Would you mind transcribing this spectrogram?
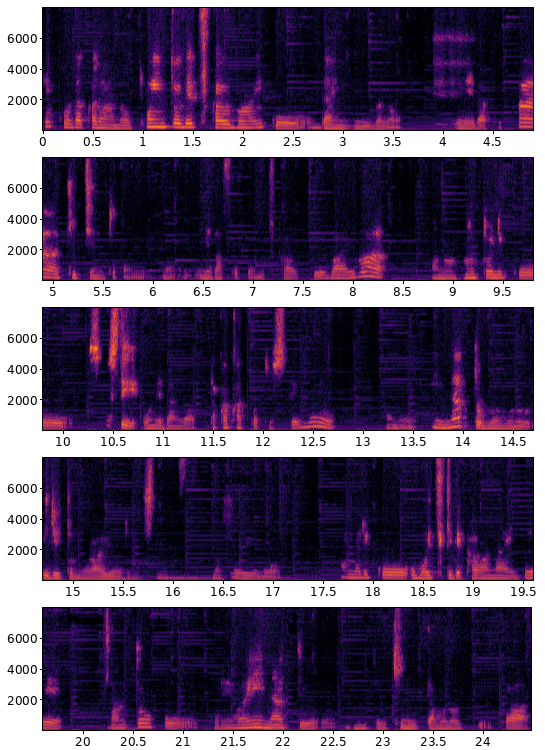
結構だからあのポイントで使う場合こうダイニングの上だとか、キッチンのところに目指すところに使うっていう場合は、あの、本当にこう、少しお値段が高かったとしても、あの、いいなと思うものを入れてもらうようにしてます。うん、もうそういうのを、あんまりこう、思いつきで買わないで、ちゃんとこう、これはいいなっていう、本当に気に入ったものっていうか、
